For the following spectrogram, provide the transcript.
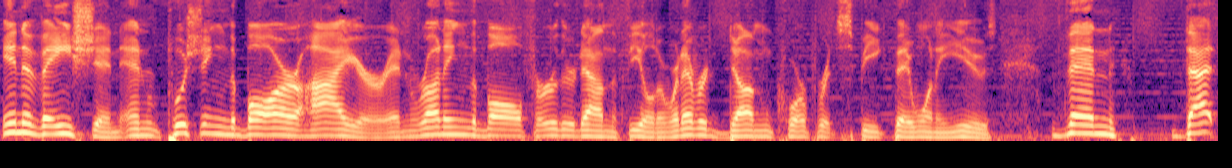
innovation and pushing the bar higher and running the ball further down the field or whatever dumb corporate speak they want to use, then that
